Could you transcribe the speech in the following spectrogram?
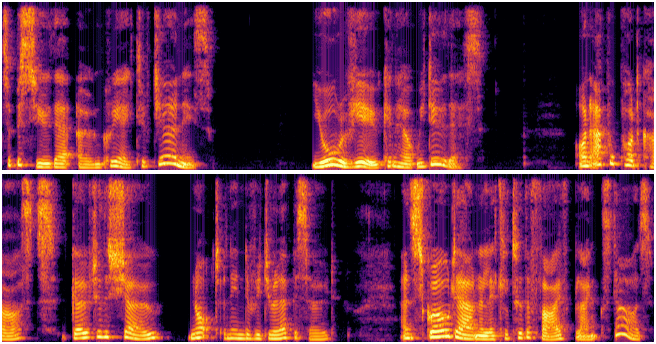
to pursue their own creative journeys. Your review can help me do this. On Apple Podcasts, go to the show not an individual episode, and scroll down a little to the five blank stars.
